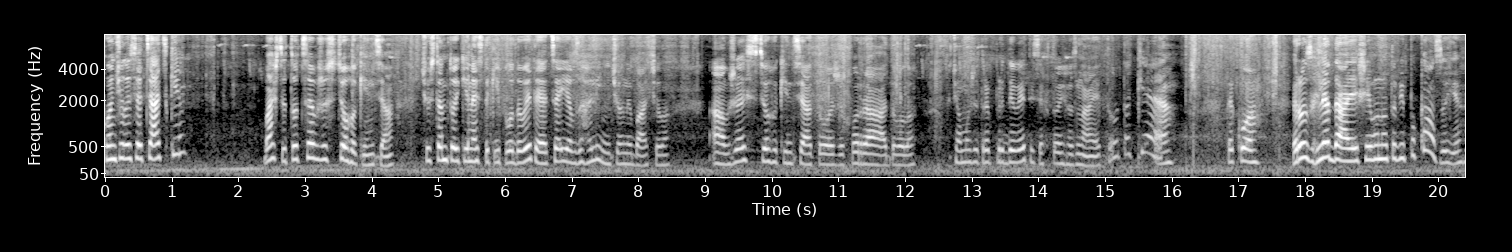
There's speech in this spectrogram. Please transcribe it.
Кончилися цяцьки? Бачите, то це вже з цього кінця. Щось там той кінець такий плодовитий, а це я взагалі нічого не бачила. А вже з цього кінця теж порадувало. Хоча, може, треба придивитися, хто його знає. То таке. Тако розглядаєш і воно тобі показує.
